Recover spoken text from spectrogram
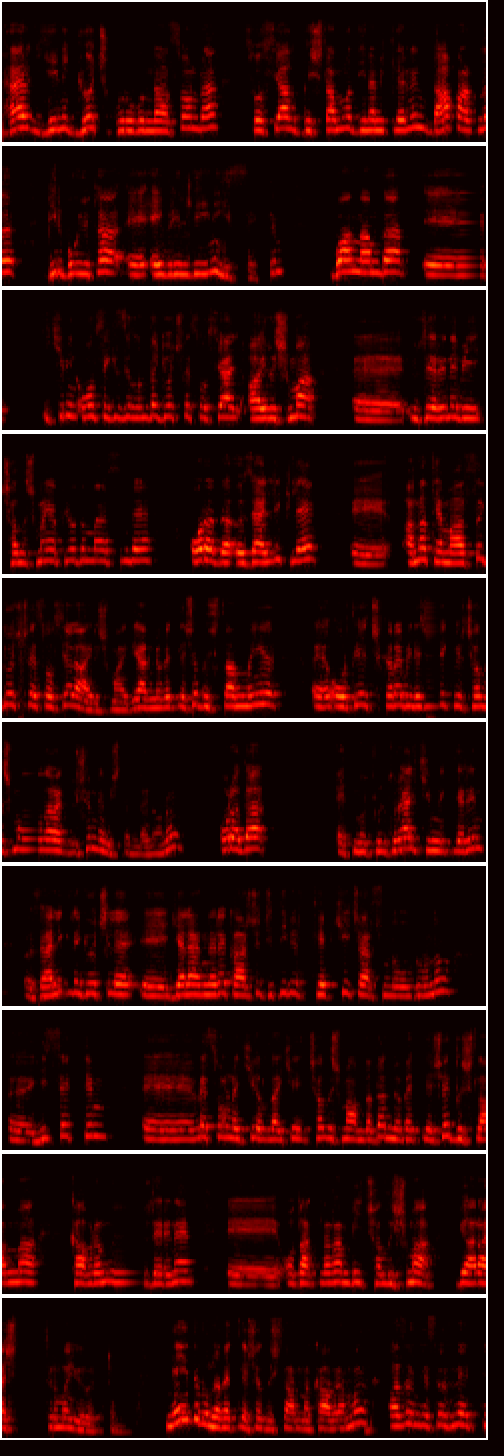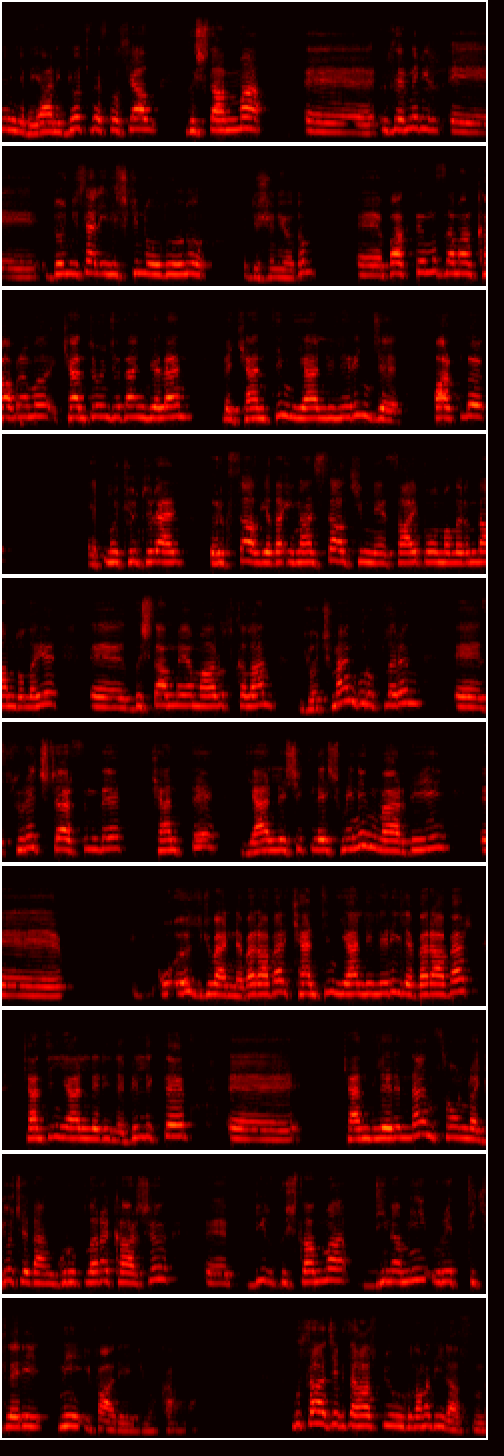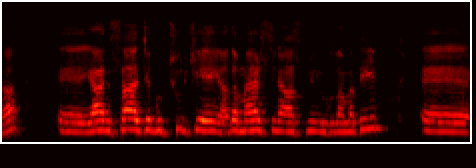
her yeni göç grubundan sonra sosyal dışlanma dinamiklerinin daha farklı bir boyuta e, evrildiğini hissettim. Bu anlamda e, 2018 yılında göç ve sosyal ayrışma e, üzerine bir çalışma yapıyordum Mersin'de. Orada özellikle e, ana teması göç ve sosyal ayrışmaydı. Yani nöbetleşe dışlanmayı e, ortaya çıkarabilecek bir çalışma olarak düşünmemiştim ben onu. Orada etnokültürel kimliklerin özellikle göç ile e, gelenlere karşı ciddi bir tepki içerisinde olduğunu e, hissettim. E, ve sonraki yıldaki çalışmamda da nöbetleşe dışlanma kavramı üzerine e, odaklanan bir çalışma, bir araştırma yürüttüm. Neydi bu nöbetleşe dışlanma kavramı? Az önce sözünü ettiğim gibi yani göç ve sosyal dışlanma e, üzerine bir e, döngüsel ilişkinin olduğunu düşünüyordum. E, baktığımız zaman kavramı kente önceden gelen ve kentin yerlilerince farklı etnokültürel, ırksal ya da inançsal kimliğe sahip olmalarından dolayı e, dışlanmaya maruz kalan göçmen grupların e, süreç içerisinde kentte yerleşikleşmenin verdiği e, o özgüvenle beraber kentin yerlileriyle beraber kentin yerlileriyle birlikte e, kendilerinden sonra göç eden gruplara karşı e, bir dışlanma dinamiği ürettiklerini ifade ediyor kavram. Bu sadece bize has bir uygulama değil aslında. E, yani sadece bu Türkiye'ye ya da Mersin'e has bir uygulama değil. E,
